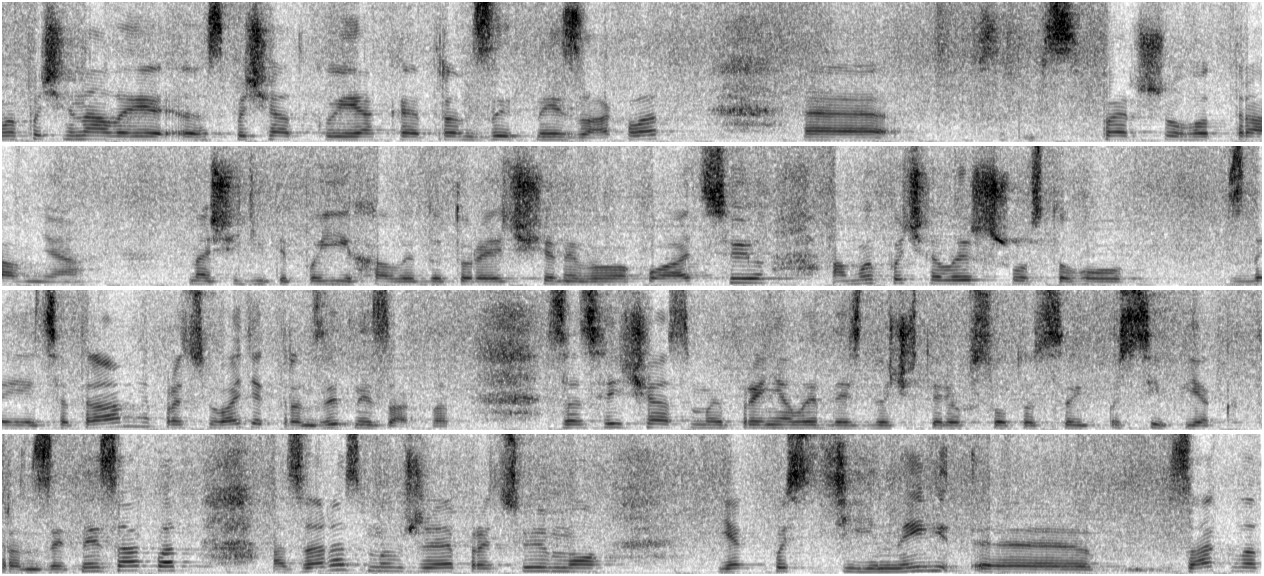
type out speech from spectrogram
Ми починали е, спочатку як транзитний заклад. Е, З 1 травня наші діти поїхали до Туреччини в евакуацію, а ми почали з 6 Здається, травня працювати як транзитний заклад. За цей час ми прийняли десь до 400 осіб- як транзитний заклад. А зараз ми вже працюємо як постійний е, заклад,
